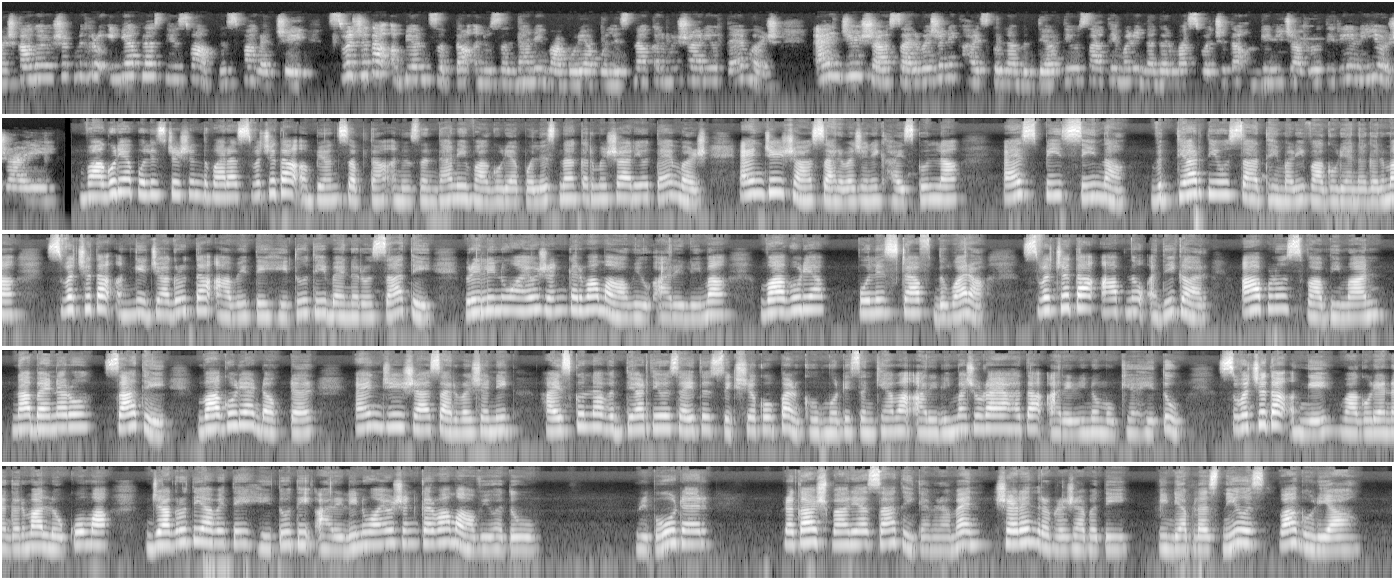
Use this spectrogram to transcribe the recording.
નમસ્કાર, દર્શક મિત્રો. ઇન્ડિયા પ્લસ ન્યૂઝમાં આપનું સ્વાગત છે. સ્વચ્છતા અભિયાન સપ્તાહ અનુસંધાને વાઘોડિયા પોલીસના કર્મચારીઓ તેમજ એનજી શાહ સાર્વજનિક હાઈસ્કૂલના વિદ્યાર્થીઓ સાથે મળી નગરમાં સ્વચ્છતા અંગેની જાગૃતિ રેલી યોજાઈ. વાઘોડિયા પોલીસ સ્ટેશન દ્વારા સ્વચ્છતા અભિયાન સપ્તાહ અનુસંધાને વાઘોડિયા પોલીસના કર્મચારીઓ તેમજ એનજી શાહ સાર્વજનિક હાઈસ્કૂલના એસપીસીના વિદ્યાર્થીઓ સાથે મળી વાઘોડિયા નગરમાં સ્વચ્છતા અંગે જાગૃતતા આવે તે હેતુથી બેનરો સાથે રેલીનું આયોજન કરવામાં આવ્યું. આ રેલીમાં વાઘોડિયા પોલીસ સ્ટાફ દ્વારા સ્વચ્છતા આપનો અધિકાર આપણું સ્વાભિમાનના બેનરો સાથે Waghodia doctor N G Shah સાર્વજનિક હાઈસ્કૂલના વિદ્યાર્થીઓ સહિત શિક્ષકો પણ ખૂબ મોટી સંખ્યામાં આ રેલીમાં જોડાયા હતા. આ રેલીનો મુખ્ય હેતુ સ્વચ્છતા અંગે વાઘોડિયા નગરમાં લોકોમાં જાગૃતિ આવે તે હેતુથી આ રેલીનું આયોજન કરવામાં આવ્યું હતું. રિપોર્ટર પ્રકાશ બારિયા સાથે cameraman Shailendra Prajapati, India plus news Waghodia.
